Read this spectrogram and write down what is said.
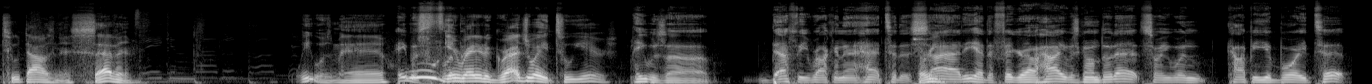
2007. We was man. He was Ooh, getting ready to graduate. Two years. He was uh definitely rocking that hat to the side. He had to figure out how he was gonna do that so he wouldn't copy your boy Tip.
